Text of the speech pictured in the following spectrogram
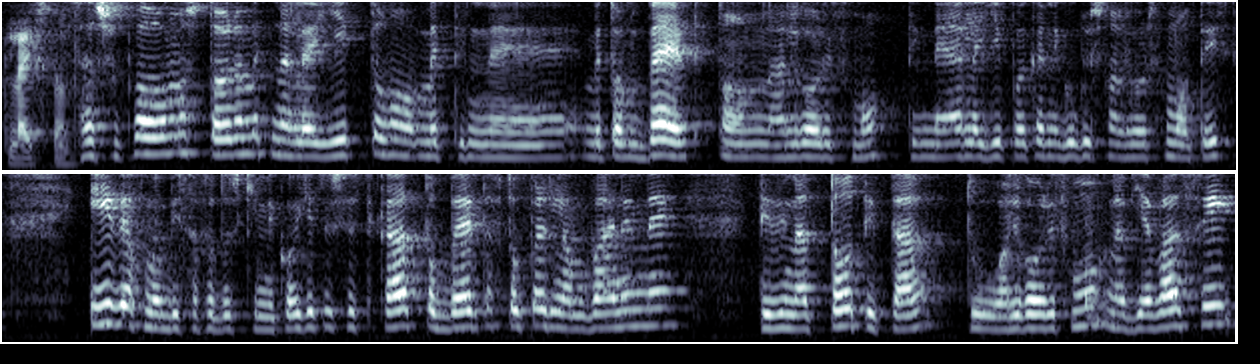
τουλάχιστον. θα σου πω όμως τώρα με την αλλαγή, το, με, την, ε, με τον BERT, τον αλγόριθμο, τη νέα αλλαγή που έκανε η Google στον αλγόριθμό της, ήδη έχουμε μπει σε αυτό το σκηνικό, γιατί ουσιαστικά το BERT αυτό που περιλαμβάνει είναι τη δυνατότητα του αλγόριθμου να διαβάσει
